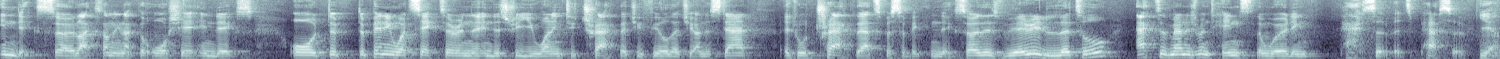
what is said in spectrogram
index. So, like something like the All Share Index or de depending what sector in the industry you're wanting to track that you feel that you understand, it will track that specific index. So there's very little active management, hence the wording passive. It's passive. Yeah.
